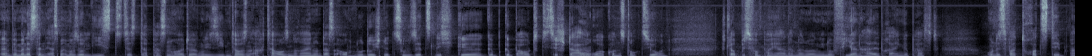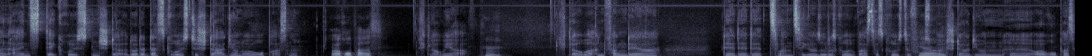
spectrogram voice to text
wenn man das dann erstmal immer so liest, das, da passen heute irgendwie 7000, 8000 rein und das auch nur durch eine zusätzlich ge, ge, gebaute, diese Stahlrohrkonstruktion. Ich glaube, bis vor ein paar Jahren haben da nur irgendwie nur viereinhalb reingepasst. Und es war trotzdem mal eins der größten Sta oder das größte Stadion Europas, ne? Europas? Ich glaube ja. Hm. Ich glaube Anfang der der der der 20er so das war es das größte Fußballstadion äh, Europas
